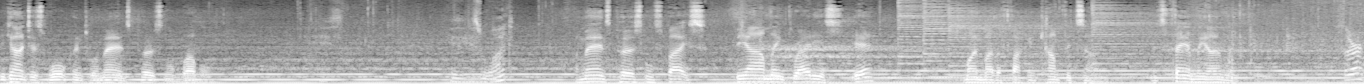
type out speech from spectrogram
You can't just walk into a man's personal bubble. His what? A man's personal space. The arm length radius, yeah? My motherfucking comfort zone. It's family only. Sir?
